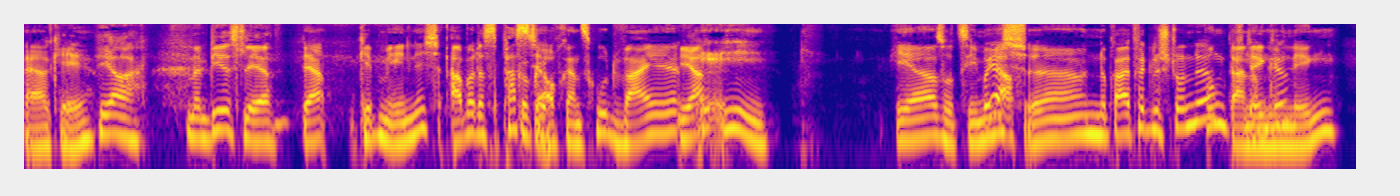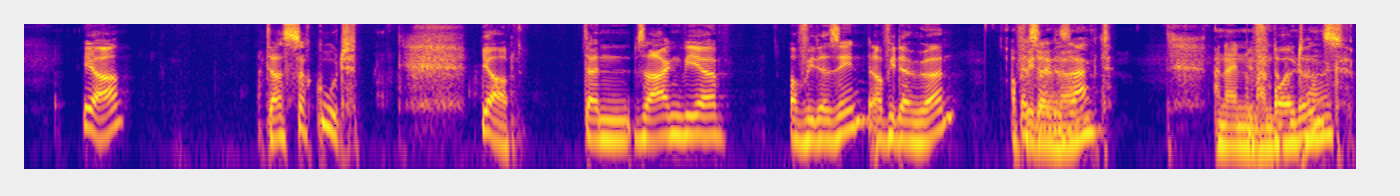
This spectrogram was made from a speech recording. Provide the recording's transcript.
Ja, okay. Ja, mein Bier ist leer. Ja, geht mir ähnlich, aber das passt Gucke. ja auch ganz gut, weil Ja. ja so ziemlich äh, eine Dreiviertelstunde, ich Punktlandung denke. hinlegen. Ja, das ist doch gut. Ja, dann sagen wir auf Wiedersehen, auf Wiederhören. Auf Wiederhören. gesagt. An einem Wir anderen freuen uns Tag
